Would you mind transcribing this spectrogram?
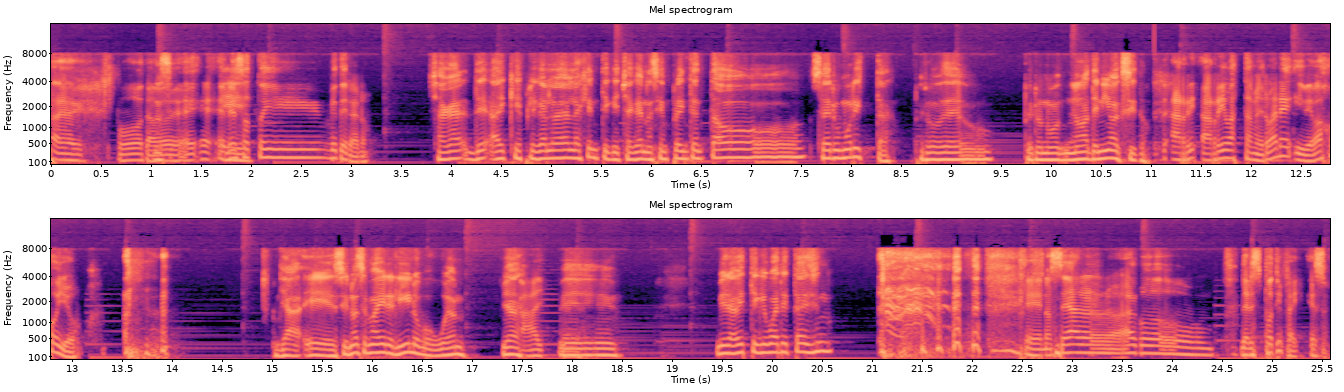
puta, eh, eh, en eso estoy veterano. hay que explicarle a la gente que Chacana siempre ha intentado ser humorista, pero, pero no, ha tenido éxito. arriba está Meruane y debajo yo. Ya, eh, si no se me va a ir el hilo, pues, weón. Ya. Eh, mira, ¿viste qué guay te está diciendo? eh, no sé, algo del Spotify, eso.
